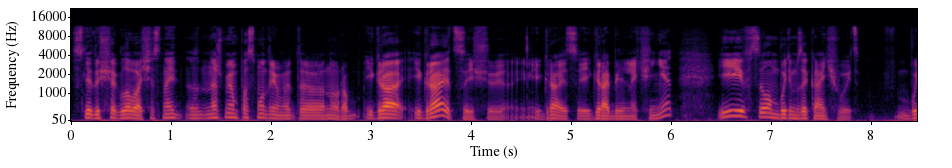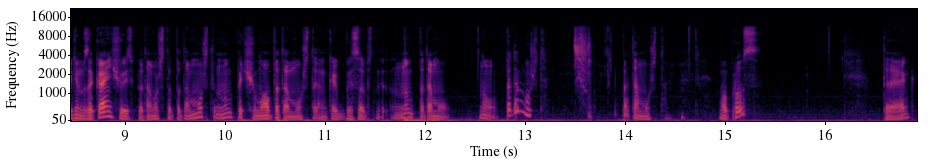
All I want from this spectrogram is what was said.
Следующая глава. Сейчас най- нажмем, посмотрим, это, ну, игра играется еще, играется играбельно чи нет. И в целом будем заканчивать. Будем заканчивать, потому что, потому что, ну, почему, а потому что, как бы, собственно, ну, потому, ну, потому что, потому что. Вопрос? Так.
